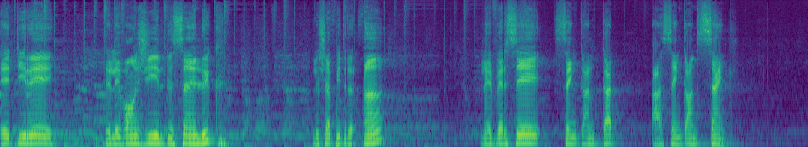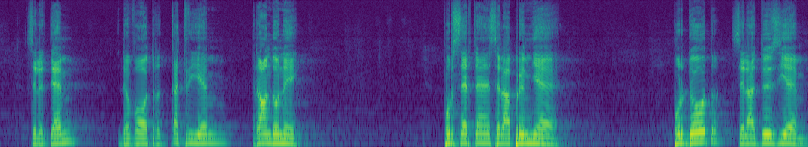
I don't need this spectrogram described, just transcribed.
est tiré de l'évangile de Saint Luc, le chapitre 1, les versets 54 à 55. C'est le thème de votre quatrième randonnée. Pour certains, c'est la première. Pour d'autres, c'est la deuxième.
